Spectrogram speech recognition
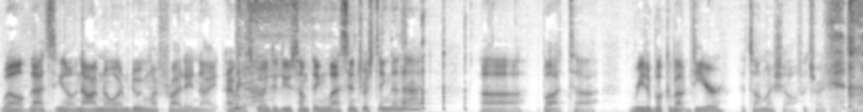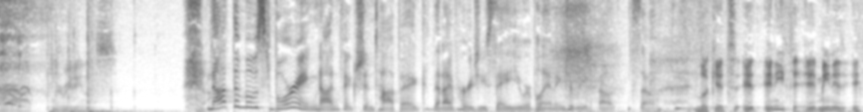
well, that's, you know, now I know what I'm doing my Friday night. I was going to do something less interesting than that, uh, but uh, read a book about deer. It's on my shelf. It's right there. I'm reading this. Not the most boring nonfiction topic that I've heard you say you were planning to read about. So, look, it's it, anything. I mean, it, it,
